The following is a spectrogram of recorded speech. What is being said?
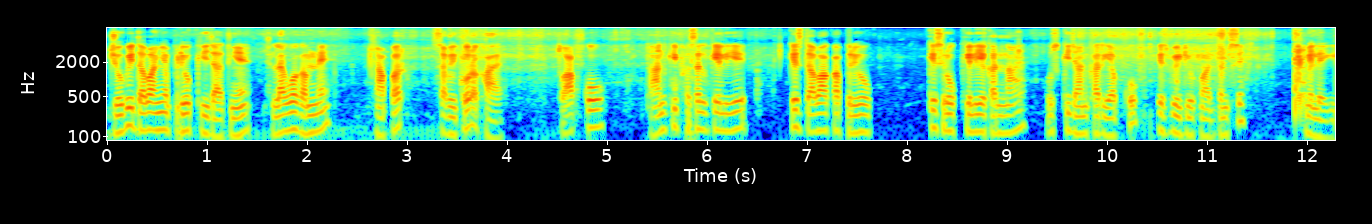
जो भी दवाइयाँ प्रयोग की जाती हैं, लगभग हमने यहाँ पर सभी को रखा है। तो आपको धान की फ़सल के लिए किस दवा का प्रयोग, किस रोग के लिए करना है, उसकी जानकारी आपको इस वीडियो के माध्यम से मिलेगी।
